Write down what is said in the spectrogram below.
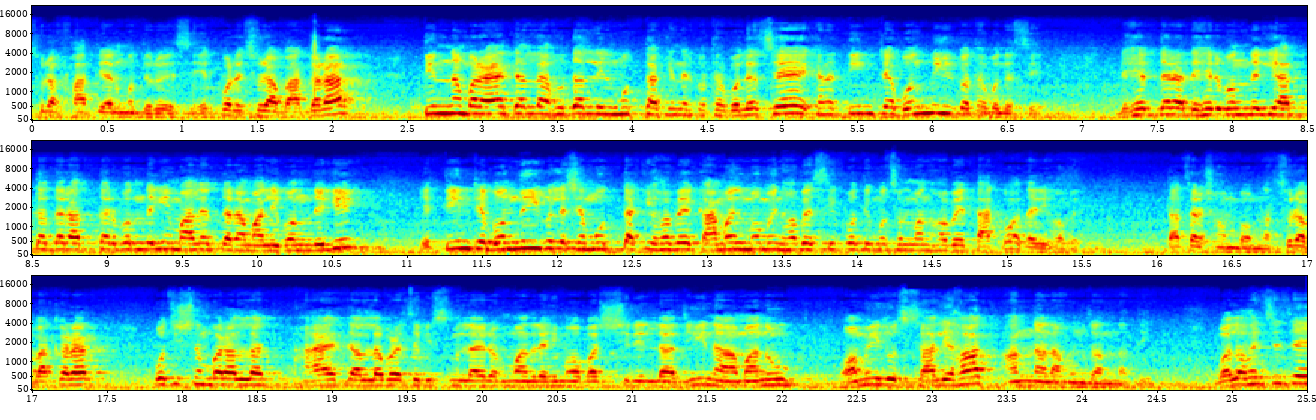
সুরা ফাতিয়ার মধ্যে রয়েছে। এরপরে সুরা বাকারার তিন নম্বর আয়াত আল্লাহ হুদাল্লিল মুত্তাকিনের কথা বলেছে, এখানে তিনটা বন্দীর কথা বলেছে। দেহের দ্বারা দেহের বন্দেগী, আত্মার দ্বারা আত্মার বন্দেগী, মালের দ্বারা মালি বন্দেগী। এই তিনটে বন্দেগি করলে সে মুত্তাকি হবে, কামেল মমিন হবে, শ্রীপতি মুসলমান হবে তাকুয়াদারি হবে। তাছাড়া সম্ভব না। সুরা বাকারার পঁচিশ নম্বর আল্লাহ, আয়াত আল্লাহ বলেছে বিসমুল্লাহ রহমান রহিম আবাসিরিল্লা জি না আমানু অমিলুস সালিহাত আন্না নাহুম জান্নাতি। বলা হয়েছে যে,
